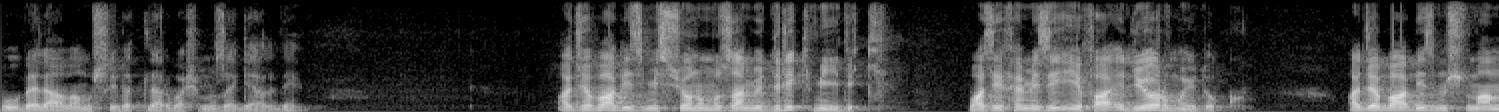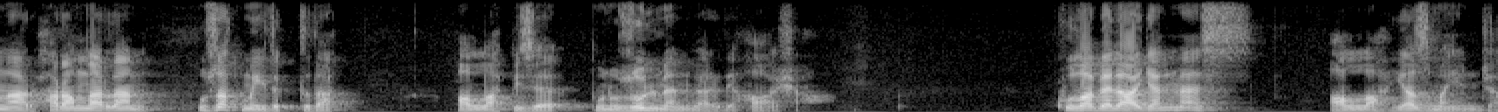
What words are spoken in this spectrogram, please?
bu bela ve musibetler başımıza geldi? Acaba biz misyonumuza müdrik miydik? Vazifemizi ifa ediyor muyduk? Acaba biz Müslümanlar haramlardan uzak mıydıktı da Allah bize bunu zulmen verdi haşa. Kula bela gelmez. Allah yazmayınca.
